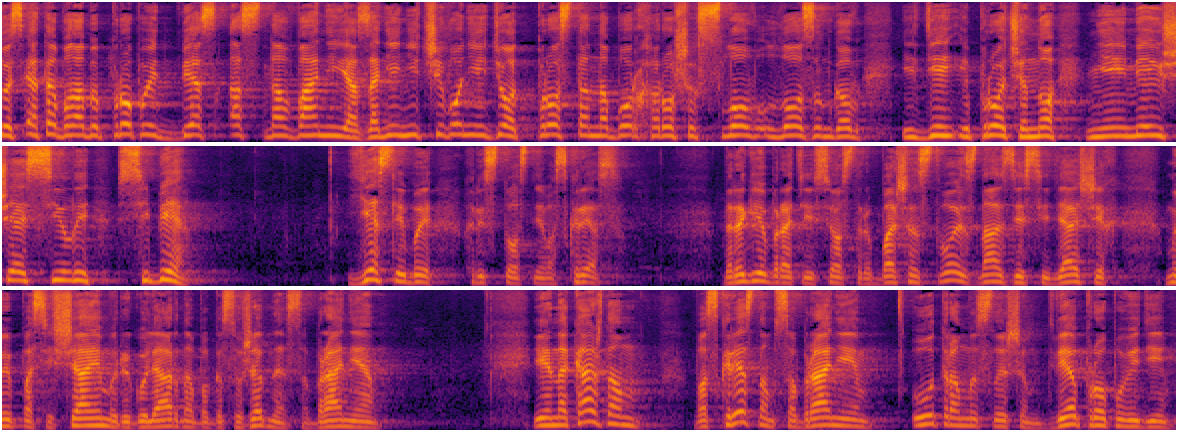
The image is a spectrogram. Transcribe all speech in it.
то есть это была бы проповедь без основания, за ней ничего не идет, просто набор хороших слов, лозунгов, идей и прочее, но не имеющая силы в себе. Если бы Христос не воскрес. Дорогие братья и сестры, большинство из нас здесь сидящих, мы посещаем регулярно богослужебное собрание. И на каждом воскресном собрании утром мы слышим две проповеди,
